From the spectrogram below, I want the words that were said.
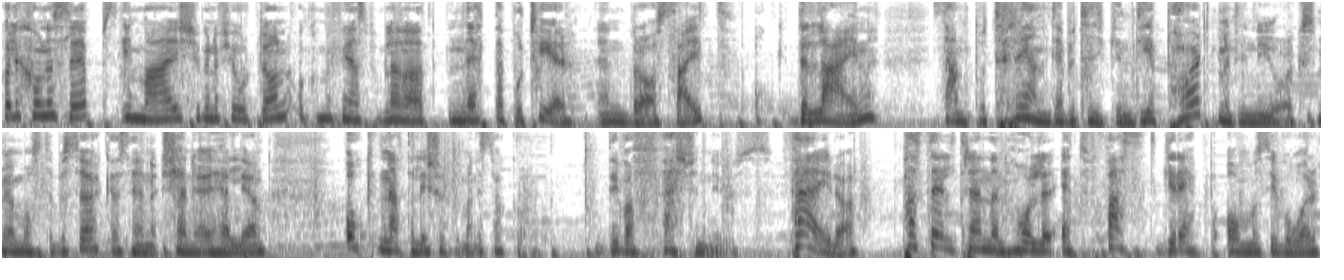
Kollektionen släpps i maj 2014 och kommer finnas på bland annat Net-a-Porter, en bra sajt, och The Line samt på trendiga butiken The Apartment i New York som jag måste besöka sen, känner jag i helgen och Nathalie Schuterman i Stockholm. Det var fashion news. Färg då? Pastelltrenden håller ett fast grepp om oss i vår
